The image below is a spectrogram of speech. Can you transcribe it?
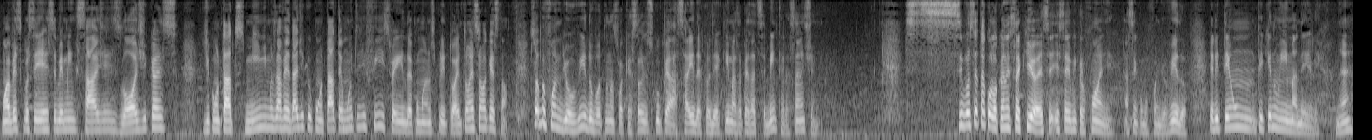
uma vez que você ia receber mensagens lógicas de contatos mínimos. A verdade é que o contato é muito difícil ainda com o humano espiritual. Então essa é uma questão. Sobre o fone de ouvido, voltando à sua questão, desculpe a saída que eu dei aqui, mas apesar de ser bem interessante, se você está colocando isso aqui, ó, esse, esse microfone, assim como fone de ouvido, ele tem um pequeno imã nele, né?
